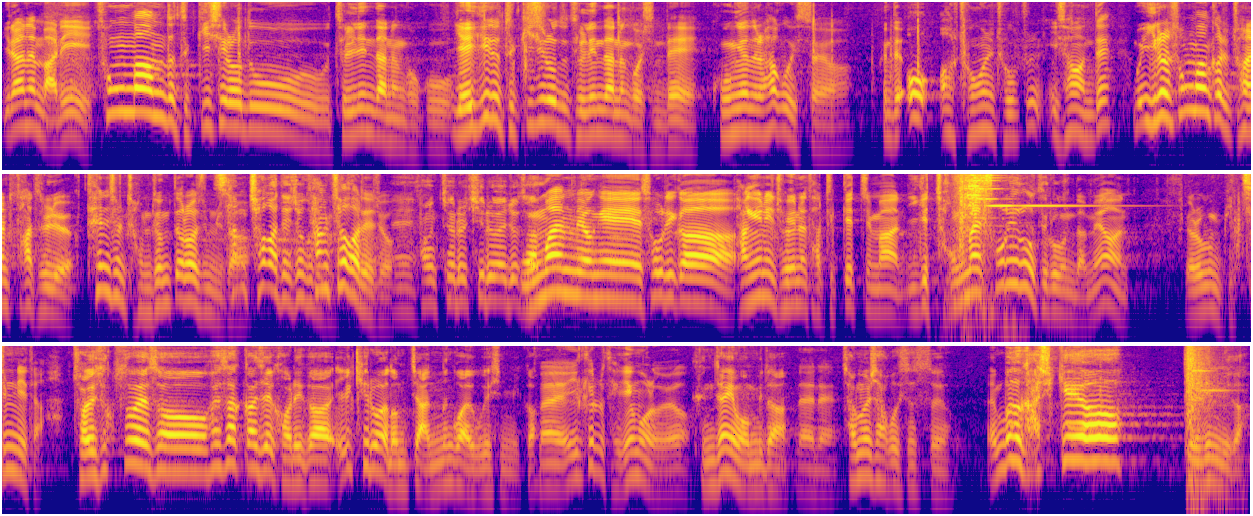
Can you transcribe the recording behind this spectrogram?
이라는 말이 속마음도 듣기 싫어도 들린다는 거고 얘기도 듣기 싫어도 들린다는 것인데 공연을 하고 있어요. 근데 어, 어 정원이 저거 좀 이상한데? 뭐 이런 속마음까지 저한테 다 들려요. 텐션 점점 떨어집니다. 상처가 되죠. 그러면. 상처가 되죠. 상처를 치료해줘서 5만 명의 소리가 당연히 저희는 다 듣겠지만 이게 정말 소리로 들어온다면 여러분 미칩니다. 저희 숙소에서 회사까지의 거리가 1km가 넘지 않는 거 알고 계십니까? 네, 1km 되게 멀어요. 굉장히 멉니다. 네네. 잠을 자고 있었어요. 멤버들 가실게요. 들립니다.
